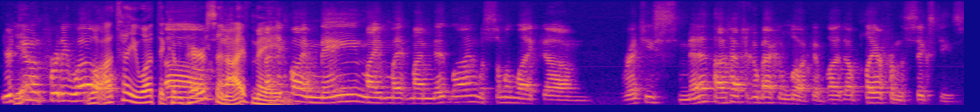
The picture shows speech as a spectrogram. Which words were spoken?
you're yeah. doing pretty well. Well, I'll tell you what, the um, comparison um, I've made. I think my main my my, my midline was someone like um, Reggie Smith. I'd have to go back and look. A, a player from the '60s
